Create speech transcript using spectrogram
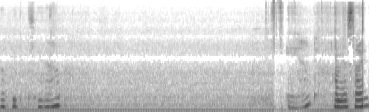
Hope you can see that. And on this side,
